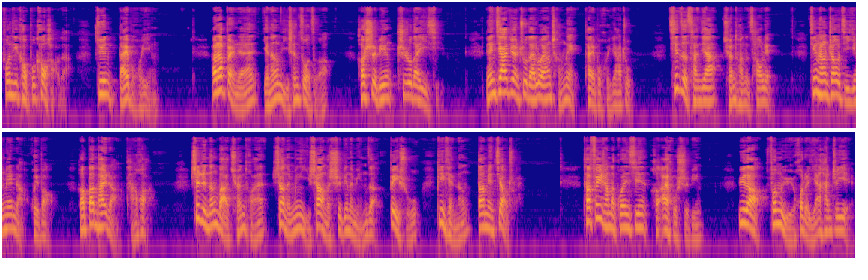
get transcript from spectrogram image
风纪扣不扣好的，均逮捕回营。而他本人也能以身作则，和士兵吃住在一起，连家眷住在洛阳城内，他也不回家住，亲自参加全团的操练，经常召集营连长汇报，和班排长谈话，甚至能把全团上等兵以上的士兵的名字背熟，并且能当面叫出来。他非常的关心和爱护士兵。遇到风雨或者严寒之夜，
